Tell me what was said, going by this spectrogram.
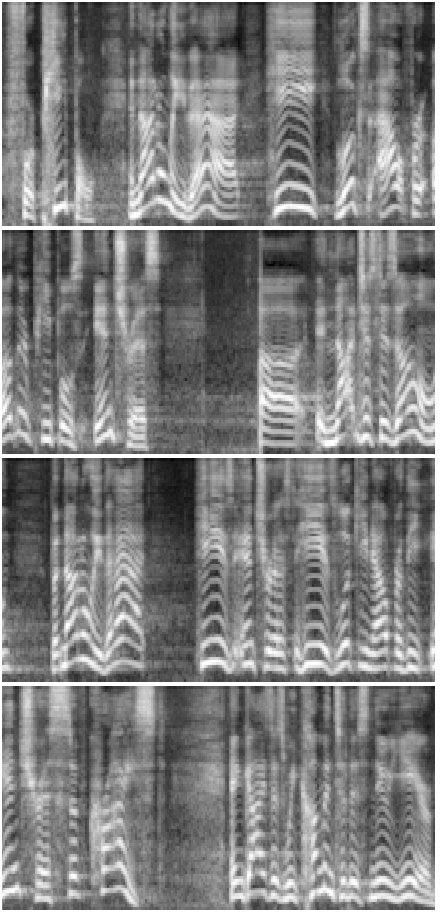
for people. And not only that, he looks out for other people's interests, uh, not just his own, but not only that, he is interest, he is looking out for the interests of Christ. And guys, as we come into this new year,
